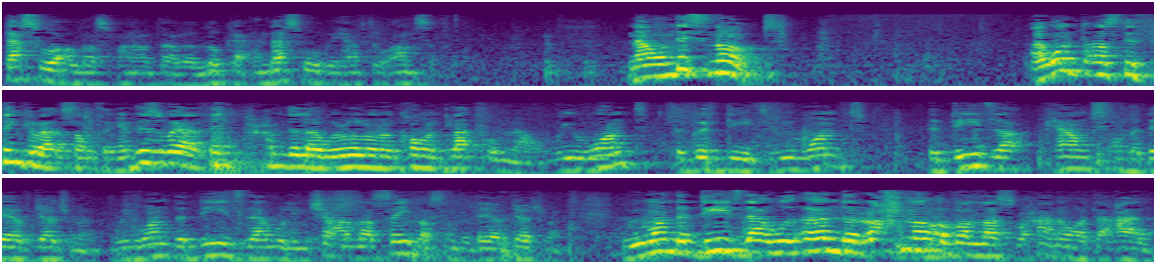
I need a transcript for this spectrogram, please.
That's what Allah subhanahu wa ta'ala look at and that's what we have to answer for. Now on this note, I want us to think about something, and this is where I think, alhamdulillah, we're all on a common platform now. We want the good deeds. We want the deeds that counts on the day of judgment. We want the deeds that will inshallah save us on the day of judgment. We want the deeds that will earn the rahmah of Allah subhanahu wa ta'ala.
